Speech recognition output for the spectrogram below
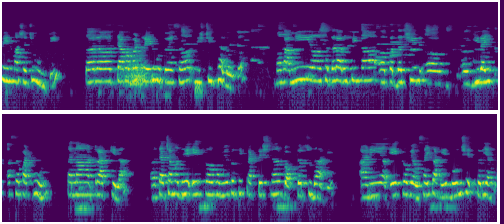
मेन माशाची उलटी. तर त्याबाबत ट्रेड होतोय असं निश्चित झालं होतं. मग आम्ही सदर आरोपींना पद्धतशीर गिराईक असं पाठवून त्यांना ट्रॅप केला. त्याच्यामध्ये एक होमिओपॅथिक प्रॅक्टिशनर डॉक्टर सुद्धा आहे आणि एक व्यावसायिक आहे दोन शेतकरी आहेत.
